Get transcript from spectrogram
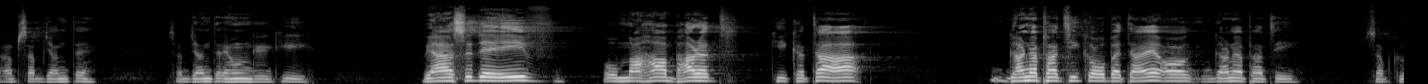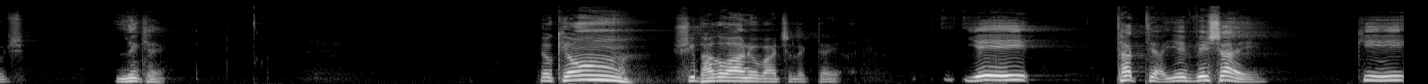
आप सब जानते हैं, सब जानते होंगे कि व्यासदेव वो महाभारत की कथा गणपति को बताए, और गणपति सब कुछ लिखे। तो क्यों श्री भगवान वाच लिखते हैं? ये तथ्य, ये विषय कि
